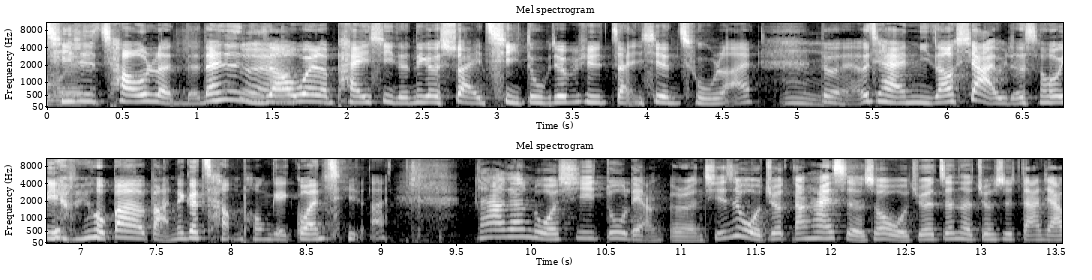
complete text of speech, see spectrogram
其实超冷的，但是你知道，为了拍戏的那个帅气度，就必须展现出来。嗯，对，而且还你知道下雨的时候也没有办法把那个敞篷给关起来。他跟罗西度两个人，其实我觉得刚开始的时候，我觉得真的就是大家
